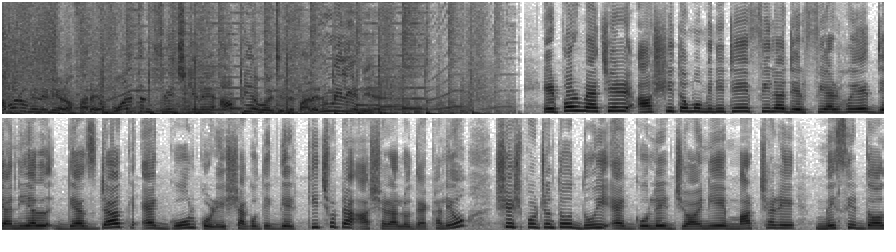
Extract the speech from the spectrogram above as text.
আবারও মিলিনিয়ার অফারে, ওয়ালটন ফ্রিজ কিনে আপনিও হয়ে যেতে পারেন মিলিয়নিয়ার। এরপর ম্যাচের আশিতম মিনিটে ফিলাডেলফিয়ার হয়ে ড্যানিয়েল গ্যাসডাক এক গোল করে স্বাগতিকদের কিছুটা আশার আলো দেখালেও শেষ পর্যন্ত দুই এক গোলের জয় নিয়ে মাঠ ছাড়ে মেসির দল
